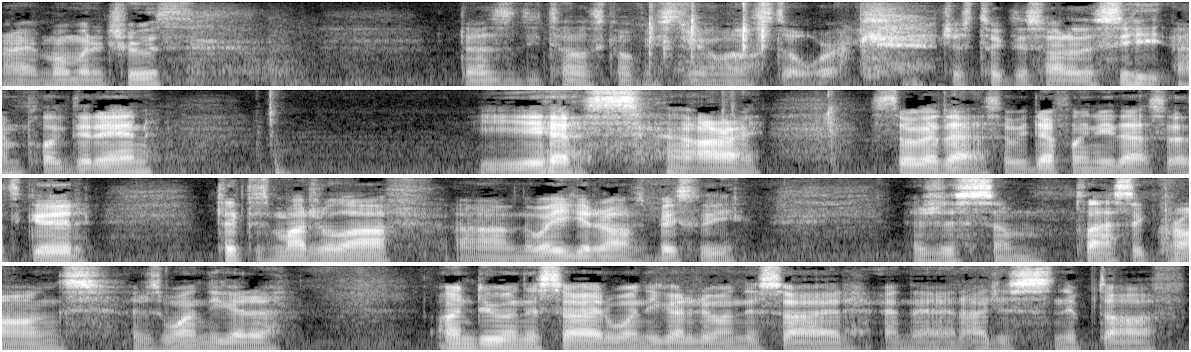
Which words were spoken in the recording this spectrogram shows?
All right, moment of truth. Does the telescoping steering wheel still work? Just took this out of the seat and plugged it in. Yes. All right. Still got that. So we definitely need that. So that's good. Took this module off. Um, the way you get it off is basically there's just some plastic prongs. There's one you got to undo on this side, one you got to do on this side. And then I just snipped off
